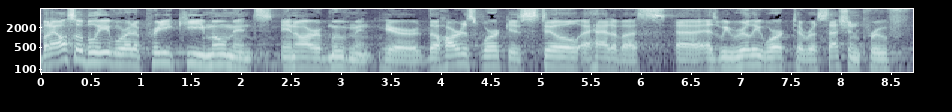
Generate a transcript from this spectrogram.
But I also believe we're at a pretty key moment in our movement here. The hardest work is still ahead of us uh, as we really work to recession proof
